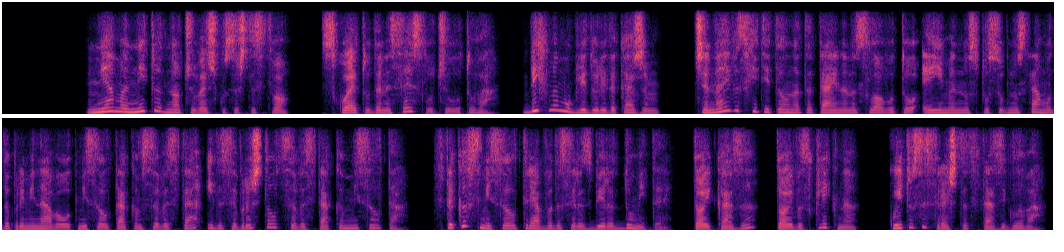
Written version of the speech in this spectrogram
Няма нито едно човешко същество, с което да не се е случило това. Бихме могли дори да кажем, че най-възхитителната тайна на словото е именно способността му да преминава от мисълта към съвестта и да се връща от съвестта към мисълта. В такъв смисъл трябва да се разбират думите. Той каза, той възкликна, които се срещат в тази глава.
